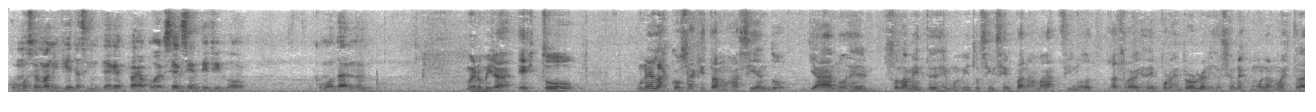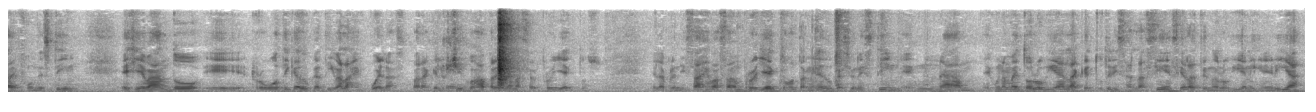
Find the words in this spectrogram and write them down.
cómo se manifiesta ese interés para poder ser científico como tal, ¿no? Bueno, mira, esto, una de las cosas que estamos haciendo ya no es el- solamente desde el Movimiento Ciencia en Panamá, sino a través de, por ejemplo, organizaciones como la nuestra de Fundesteam, es llevando eh, robótica educativa a las escuelas para que los chicos aprendan a hacer proyectos. El aprendizaje basado en proyectos o también educación STEAM es una, es una metodología en la que tú utilizas la ciencia, la tecnología, la ingeniería,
